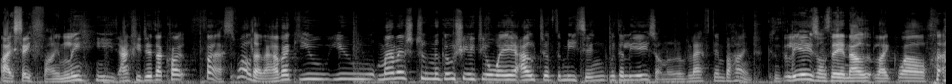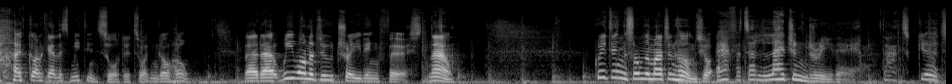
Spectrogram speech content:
I say finally. He actually did that quite fast. Well done, Aavak. You you managed to negotiate your way out of the meeting with the liaison and have left him behind. Because the liaison's there now, like, well, I've got to get this meeting sorted so I can go home. But uh, we want to do trading first. Now, greetings from the Mountain Homes. Your efforts are legendary there. That's good.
